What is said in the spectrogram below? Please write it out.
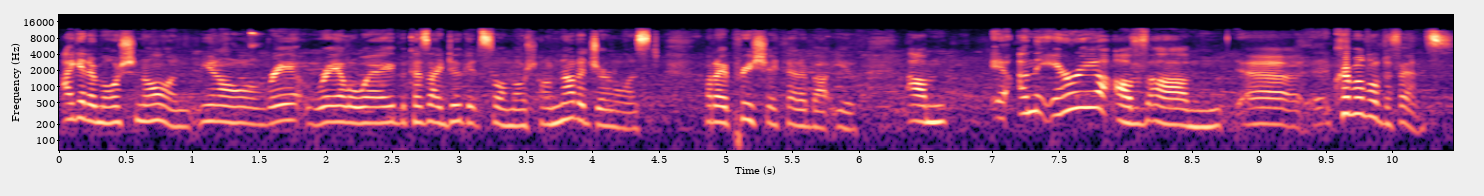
I get emotional and you know rail, rail away because I do get so emotional. I'm not a journalist, but I appreciate that about you. Um, on the area of um, uh, criminal defense,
